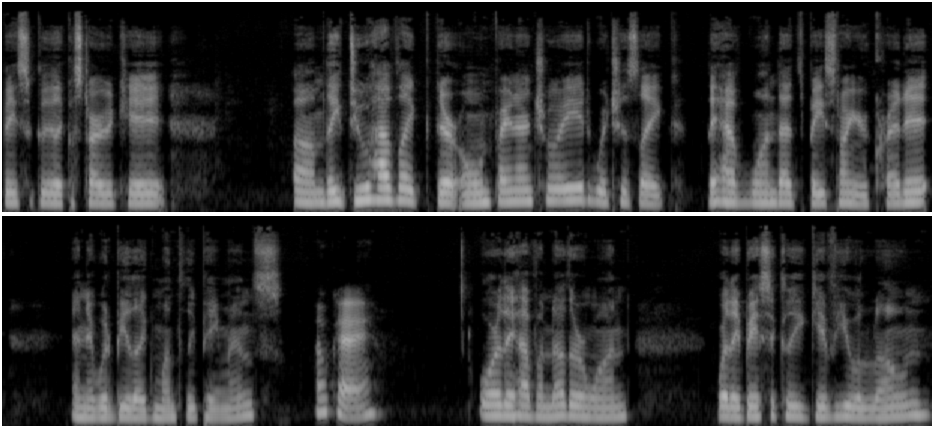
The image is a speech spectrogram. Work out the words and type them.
basically like a starter kit. Um, they do have like their own financial aid, which is like they have one that's based on your credit, and it would be like monthly payments. okay. Or they have another one where they basically give you a loan,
